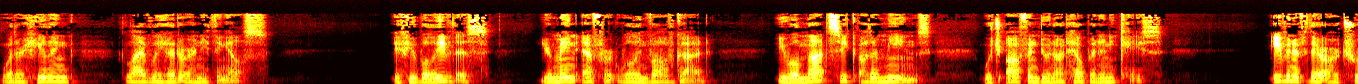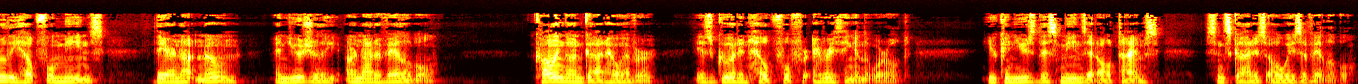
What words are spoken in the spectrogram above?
whether healing, livelihood, or anything else. If you believe this, your main effort will involve God. You will not seek other means, which often do not help in any case. Even if there are truly helpful means, they are not known and usually are not available. Calling on God, however, is good and helpful for everything in the world. You can use this means at all times, since God is always available.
